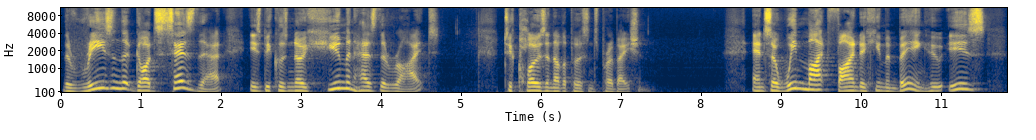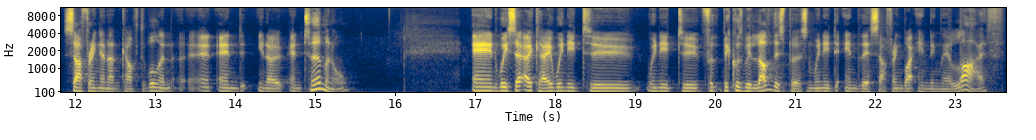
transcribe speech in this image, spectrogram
The reason that God says that is because no human has the right to close another person's probation. And so we might find a human being who is suffering and uncomfortable and, and, and you know and terminal and we say okay we need to we need to for, because we love this person we need to end their suffering by ending their life.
